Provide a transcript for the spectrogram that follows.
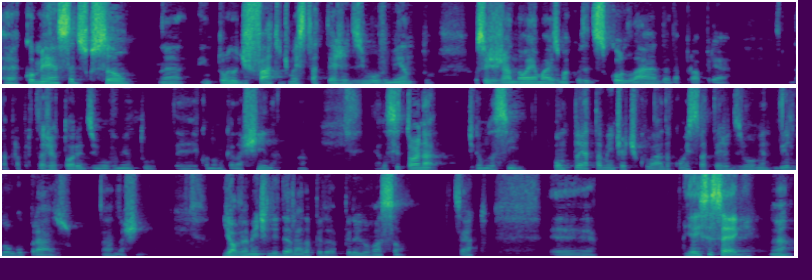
é, começa a discussão né, em torno, de fato, de uma estratégia de desenvolvimento, ou seja, já não é mais uma coisa descolada da própria, da própria trajetória de desenvolvimento é, econômica da China. Né, ela se torna, digamos assim, completamente articulada com a estratégia de desenvolvimento de longo prazo tá, da China. E, obviamente, liderada pela, pela inovação, certo? É, e aí se segue, né?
